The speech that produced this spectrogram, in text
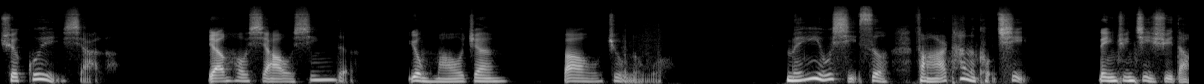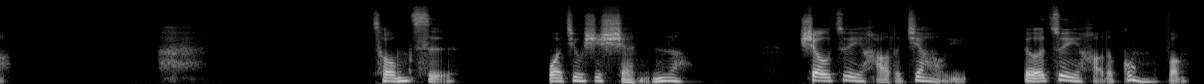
却跪下了，然后小心的用毛毡包住了我。没有喜色，反而叹了口气。林君继续道：“从此，我就是神了。”受最好的教育，得最好的供奉。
